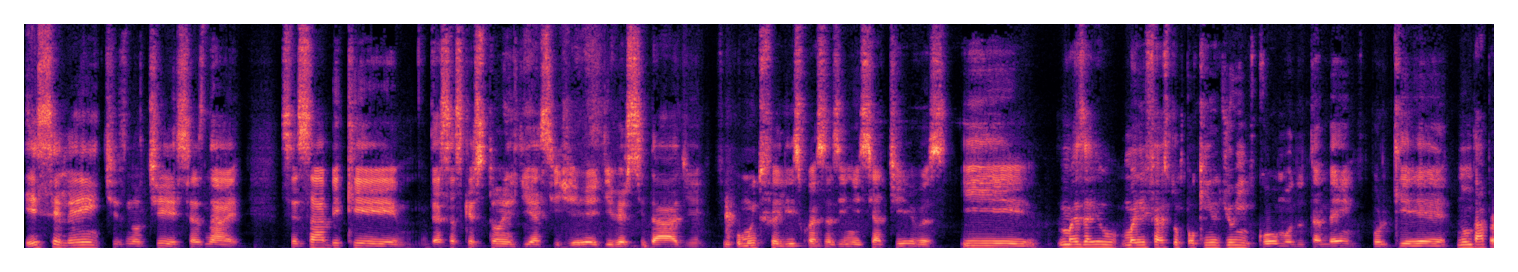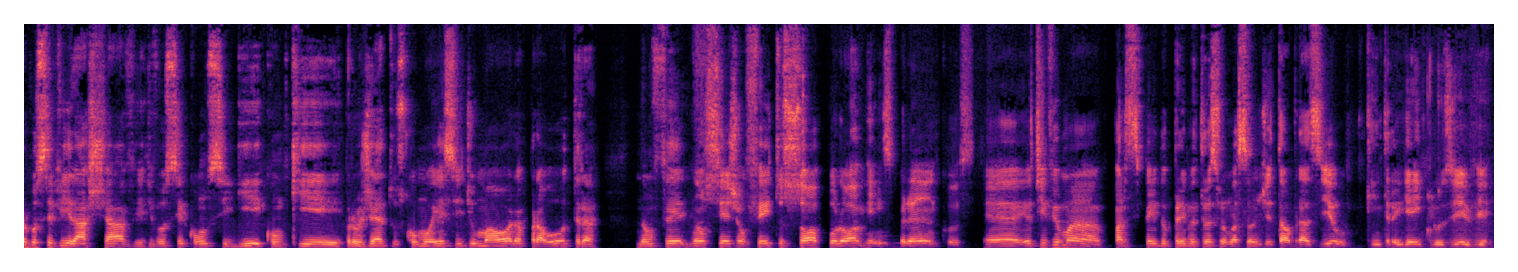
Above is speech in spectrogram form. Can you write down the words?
Excelentes notícias, Nai. Você sabe que dessas questões de SG, diversidade, fico muito feliz com essas iniciativas. E mas aí eu manifesto um pouquinho de um incômodo também, porque não dá para você virar a chave de você conseguir com que projetos como esse de uma hora para outra não, fe, não sejam feitos só por homens brancos. É, eu tive uma participei do Prêmio Transformação Digital Brasil, que entreguei inclusive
